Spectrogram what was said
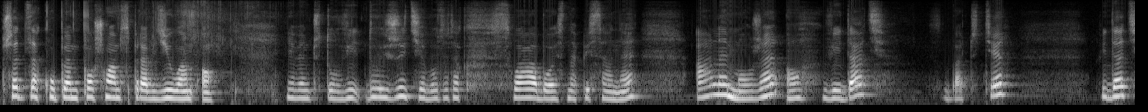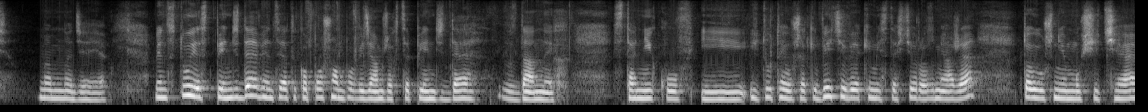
przed zakupem poszłam, sprawdziłam, o, nie wiem, czy tu dojrzycie, bo to tak słabo jest napisane, ale może, o, widać, zobaczcie, widać, mam nadzieję. Więc tu jest 5D, więc ja tylko poszłam, powiedziałam, że chcę 5D z danych staników i, i tutaj już jak wiecie, w jakim jesteście rozmiarze, to już nie musicie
